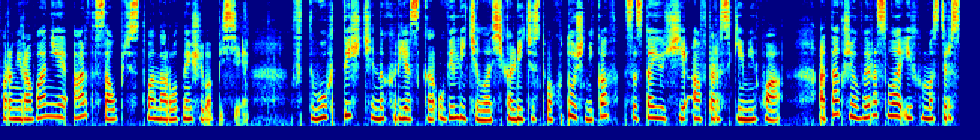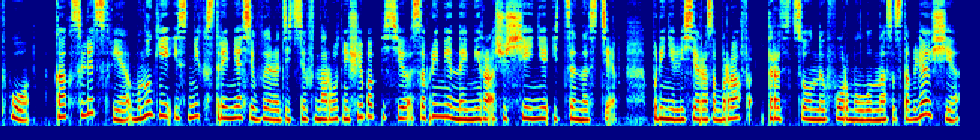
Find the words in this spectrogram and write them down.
формирование арт-сообщества народной живописи. В двухтысячных резко увеличилось количество художников, создающих авторские михуа, а также выросло их мастерство. Как следствие, многие из них, стремясь выразить в народной живописи современное мироощущение и ценности, принялись, разобрав традиционную формулу на составляющие,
